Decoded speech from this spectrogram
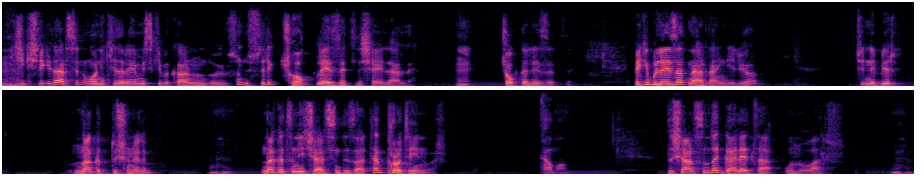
Hı hı. İki kişi gidersin 12 liraya mis gibi karnını doyurursun. Üstelik çok lezzetli şeylerle. Hı. Çok da lezzetli. Peki bu lezzet nereden geliyor? Şimdi bir nugget düşünelim. Hı hı. Nugget'ın içerisinde zaten protein var. Tamam. Dışarısında galeta unu var. Hı hı.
